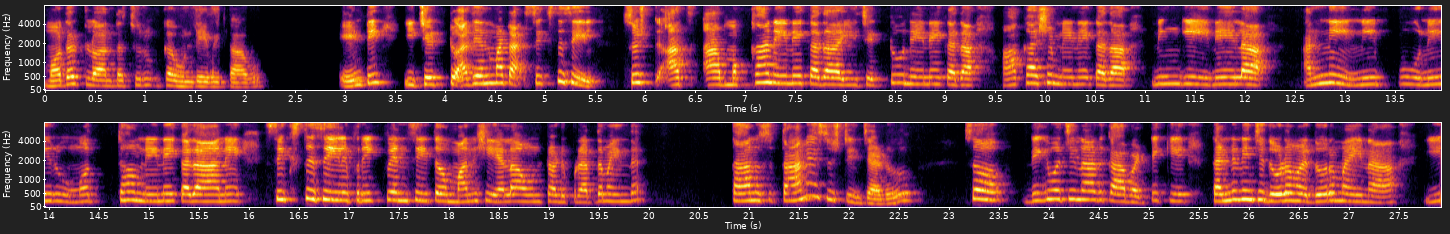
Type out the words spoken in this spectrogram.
మొదట్లో అంత చురుగ్గా ఉండేవి కావు. ఏంటి? ఈ చెట్టు అది అనమాట సిక్స్త్ సీల్. సృష్టి ఆ- మొక్క నేనే కదా ఈ చెట్టు నేనే కదా ఆకాశం నేనే కదా నింగి నేల అన్ని నిప్పు నీరు మొత్తం నేనే కదా అనే సిక్స్త్ సీల్ ఫ్రీక్వెన్సీతో మనిషి ఎలా ఉంటాడు? ఇప్పుడు అర్థమైందా? తాను తానే సృష్టించాడు. సో దిగి వచ్చినాడు కాబట్టి తండ్రి నుంచి దూరం దూరమైన ఈ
